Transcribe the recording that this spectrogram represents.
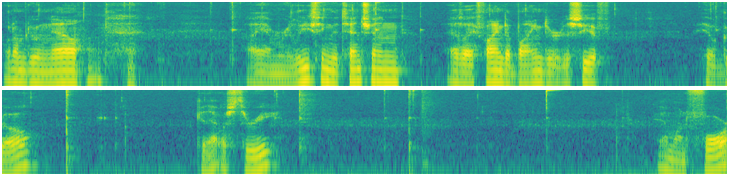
What I'm doing now, I am releasing the tension as I find a binder to see if he'll go. Okay, that was three. I'm on four.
